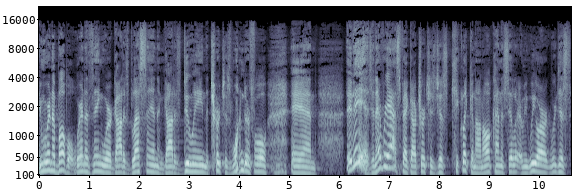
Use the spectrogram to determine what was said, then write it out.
we're in a bubble. We're in a thing where God is blessing and God is doing. The church is wonderful, and it is in every aspect. Our church is just clicking on all kind of silly. I mean, we are. We're just.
